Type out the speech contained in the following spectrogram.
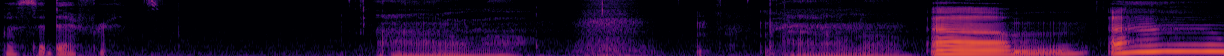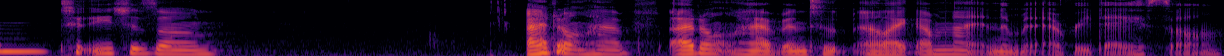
what's the difference? I don't know. I don't know. Um, um, to each his own. I don't have, I don't have into like I'm not intimate every day, so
